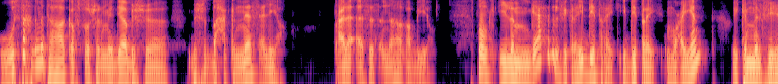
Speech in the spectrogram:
واستخدمتها هكا في السوشيال ميديا باش باش تضحك الناس عليها على أساس إنها غبية. donc يلم كاع هذه الفكرة يدي طريق يدي طريق معين ويكمل فيه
